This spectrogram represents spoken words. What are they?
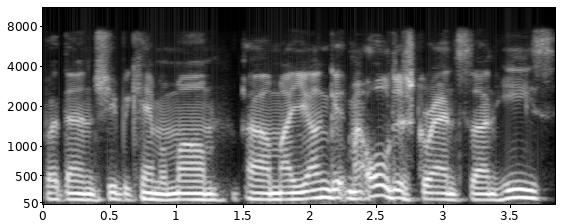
but then she became a mom uh, my youngest my oldest grandson he's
